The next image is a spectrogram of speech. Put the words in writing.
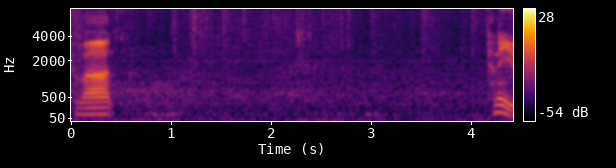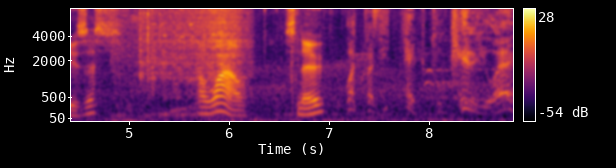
come on. Can he use this? Oh wow, it's new. What does it take to kill you, eh?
